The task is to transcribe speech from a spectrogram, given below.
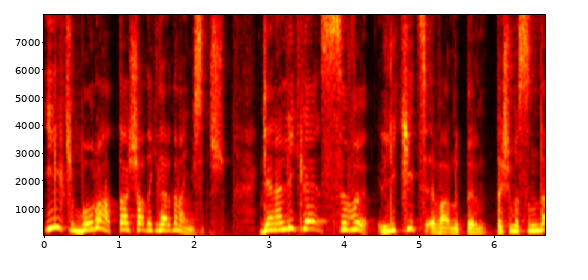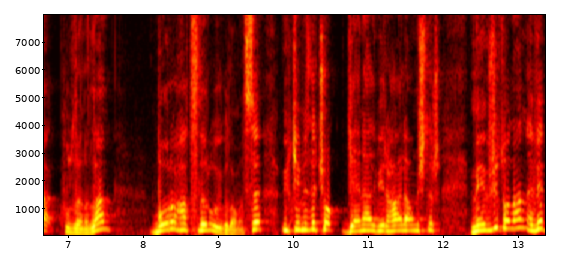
ilk boru hattı aşağıdakilerden hangisidir? Genellikle sıvı, likit varlıkların taşımasında kullanılan boru hatları uygulaması ülkemizde çok genel bir hal almıştır. Mevcut olan ve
